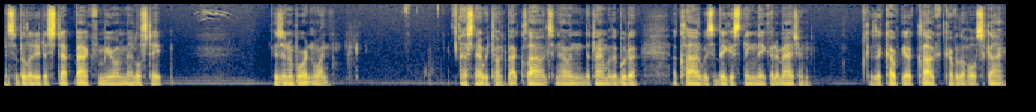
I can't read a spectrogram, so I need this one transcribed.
This ability to step back from your own mental state is an important one. Last night we talked about clouds, and how in the time of the Buddha, a cloud was the biggest thing they could imagine, because a, a cloud could cover the whole sky.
